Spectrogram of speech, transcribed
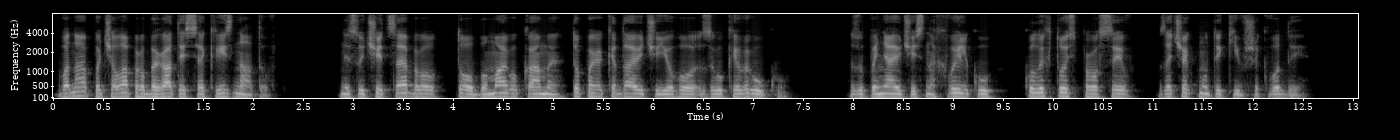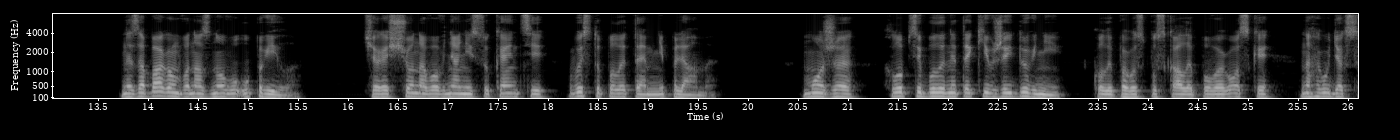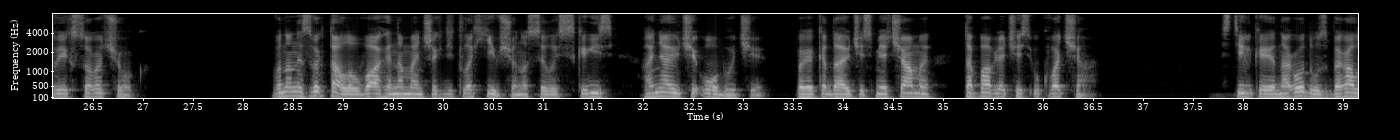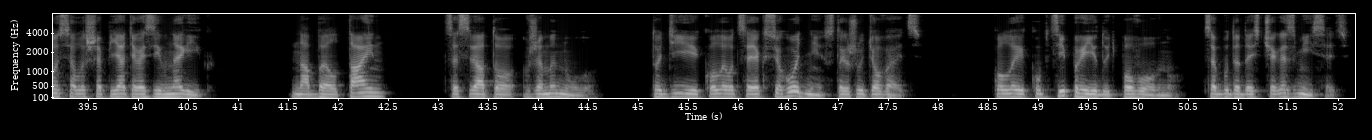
Вона почала пробиратися крізь натовп, несучи цебро то обома руками, то перекидаючи його з руки в руку, зупиняючись на хвильку, коли хтось просив зачерпнути ківшик води. Незабаром вона знову упріла, через що на вовняній сукенці виступили темні плями. Може, хлопці були не такі вже й дурні, коли порозпускали поворозки на грудях своїх сорочок. Вона не звертала уваги на менших дітлахів, що носились скрізь, ганяючи обручі, перекидаючись м'ячами та бавлячись у квача. Стільки народу збиралося лише п'ять разів на рік. На Белтайн це свято вже минуло. Тоді, коли оце як сьогодні стрижуть овець, коли купці приїдуть по вовну, це буде десь через місяць,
